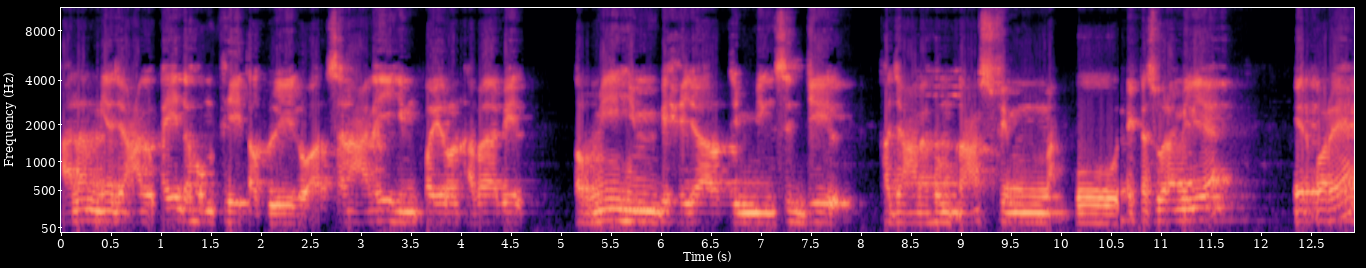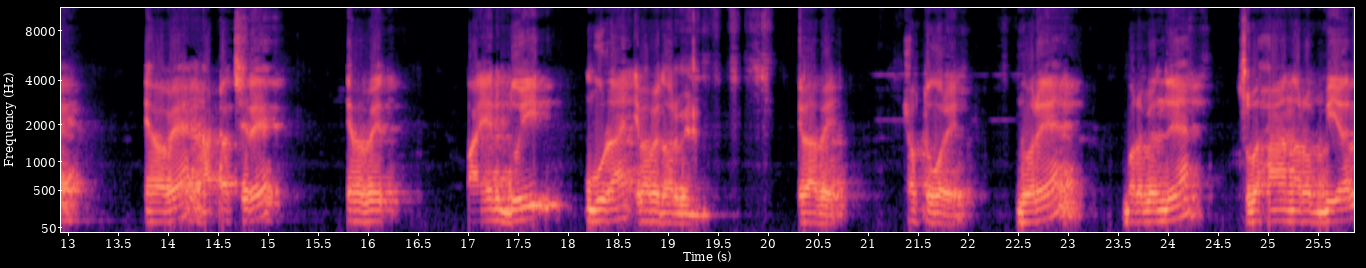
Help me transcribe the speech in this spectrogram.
আলাম ইয়াজআল কাইদাহুম ফি তাদলিল ওয়া আরসালা আলাইহিম তায়রান আবাবিল। তারমীহিম বিহিজারাতিন মিন সিজিল ফাজআলাহুম কাআসফিম মাকুল। একটা সূরা মিলিয়ে এরপরে এভাবে হাতটা ছেড়ে এভাবে পায়ের দুই গুড়ায় এভাবে ধরবেন। এভাবে। শক্ত করে ধরে বলবেন যে, সুবহান রব্বিয়াল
